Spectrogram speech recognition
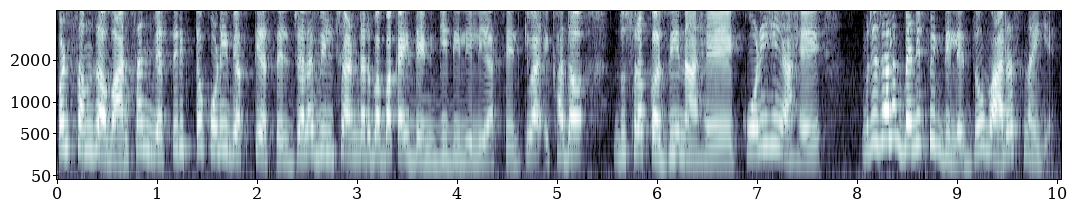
पण समजा वारसांव्यतिरिक्त कोणी व्यक्ती असेल ज्याला विलच्या अंडर बाबा काही देणगी दिलेली असेल किंवा एखादं दुसरं कझिन आहे कोणीही आहे म्हणजे ज्याला बेनिफिट दिले जो वारस नाही आहे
